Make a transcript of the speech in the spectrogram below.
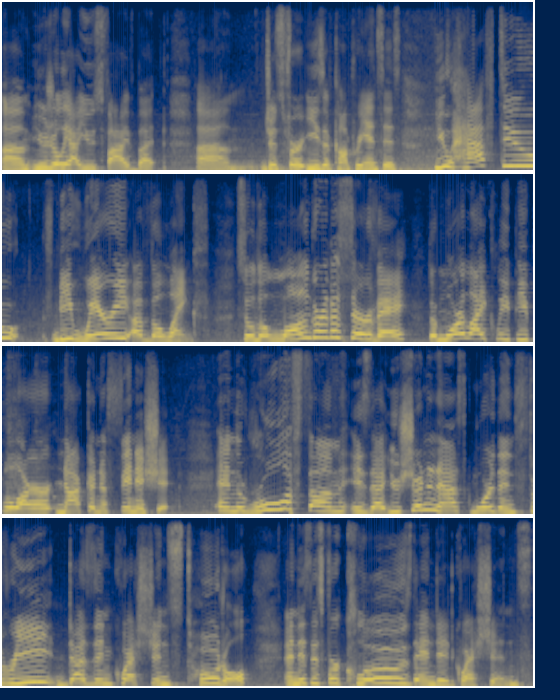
Um, usually I use five, but um, just for ease of comprehensions. You have to be wary of the length. So the longer the survey, the more likely people are not going to finish it. And the rule of thumb is that you shouldn't ask more than three dozen questions total. And this is for closed-ended questions.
